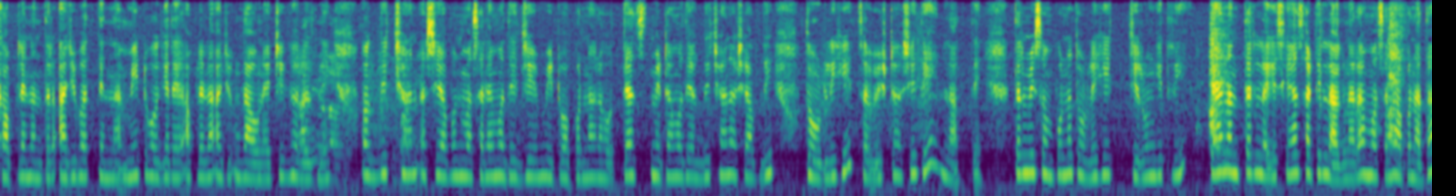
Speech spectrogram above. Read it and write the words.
कापल्यानंतर अजिबात त्यांना मीठ वगैरे आपल्याला अजि लावण्याची गरज नाही. अगदी छान असे आपण मसाल्यामध्ये जे मीठ वापरणार आहोत त्याच मिठामध्ये अगदी छान अशी आपली तोडली ही चविष्ट अशी ती लागते. तर मी संपूर्ण तोडली ही चिरून घेतली. त्यानंतर लगेच ह्यासाठी लागणारा मसाला आपण आता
